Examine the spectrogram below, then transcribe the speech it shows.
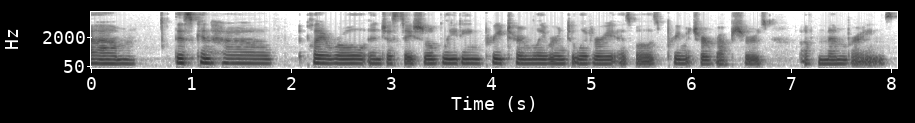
Um, this can have play a role in gestational bleeding, preterm labor and delivery, as well as premature ruptures of membranes.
